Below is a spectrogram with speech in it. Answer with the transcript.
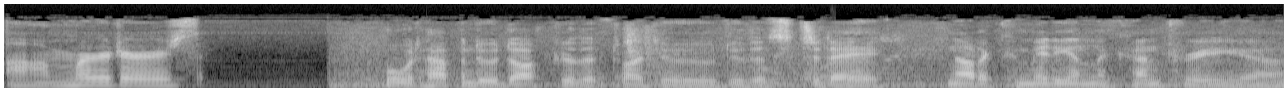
uh, murders. What would happen to a doctor that tried to do this today? Not a committee in the country uh,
